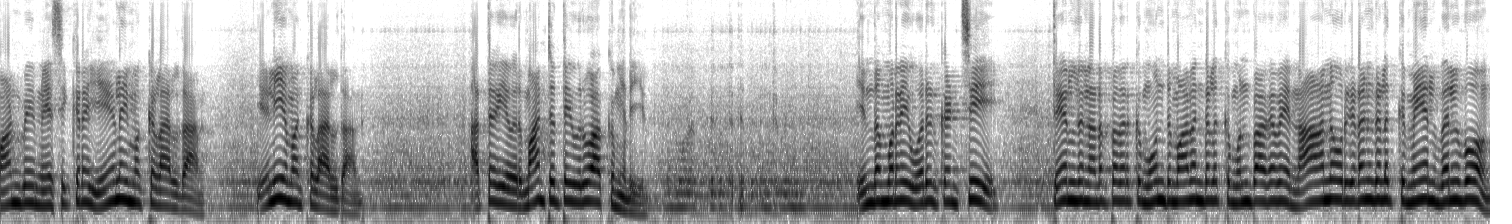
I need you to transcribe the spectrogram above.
மாண்பையும் நேசிக்கிற ஏழை மக்களால் தான் எளிய மக்களால் தான் அத்தகைய ஒரு மாற்றத்தை உருவாக்க முடியும். இந்த முறை ஒரு கட்சி தேர்தல் நடப்பதற்கு மூன்று மாதங்களுக்கு முன்பாகவே நானூறு இடங்களுக்கு மேல் வெல்வோம்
